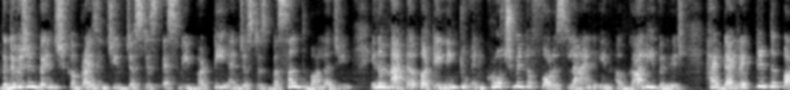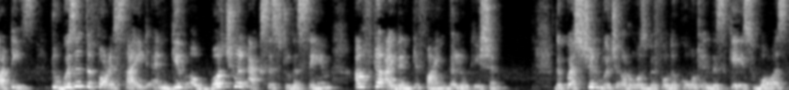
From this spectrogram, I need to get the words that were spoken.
The division bench, comprising Chief Justice S.V. Bhatti and Justice Basant Balaji, in a matter pertaining to encroachment of forest land in Agali village, had directed the parties to visit the forest site and give a virtual access to the same after identifying the location. The question which arose before the court in this case was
